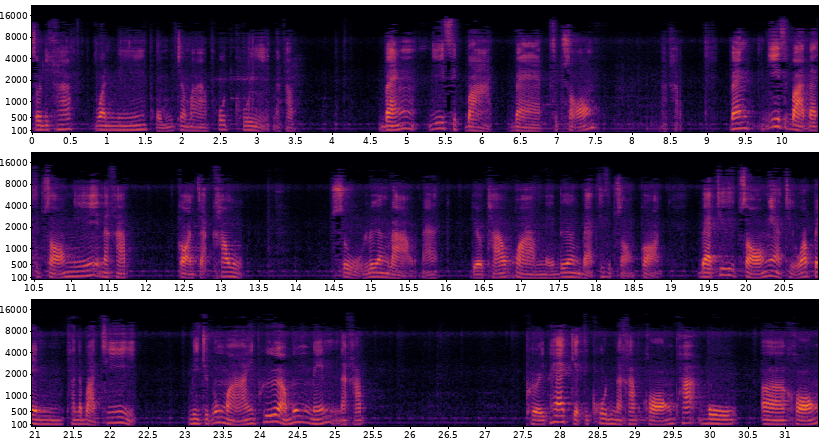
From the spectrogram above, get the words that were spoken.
สวัสดีครับ วันนี้ผมจะมาพูดคุยนะครับ แบงค์20บาทแบบ12นะครับแบงค์20บาทแบบ12นี้นะครับ ก่อนจะเข้าสู่เรื่องราวนะ เดี๋ยวเท้าความในเรื่องแบบที่12ก่อน แบบที่12เนี่ยถือว่าเป็นพันบัตรที่มีจุดมุ่งหมายเพื่อมุ่งเน้นนะครับ ผยแพร่เกียรติคุณนะครับของพระบูอของ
